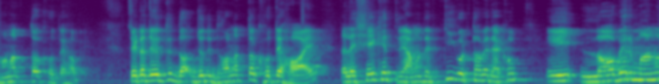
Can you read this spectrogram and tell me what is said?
ধনাত্মক হতে হবে। তো এটা যদি যদি ধনাত্মক হতে হয়, তাহলে সেই ক্ষেত্রে আমাদের কি করতে হবে দেখো, এই লবের মানও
